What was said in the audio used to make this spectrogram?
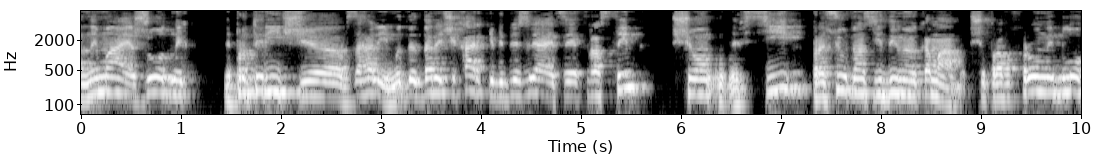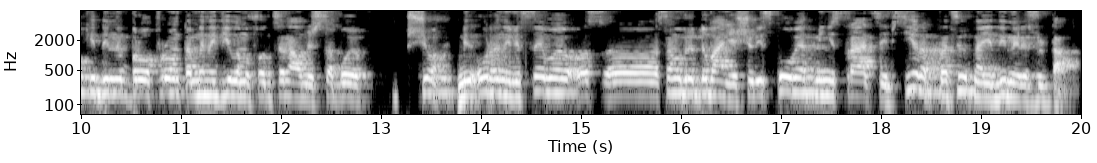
немає жодних протиріч е, взагалі. Ми, до речі, Харків відрізняється якраз тим, що всі працюють у нас єдиною командою. Що правоохоронний блок, єдиний блок фронту, ми не ділимо функціонал між собою. Що органи місцевого е, самоврядування, що військові адміністрації, всі ра- працюють на єдиний результат.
